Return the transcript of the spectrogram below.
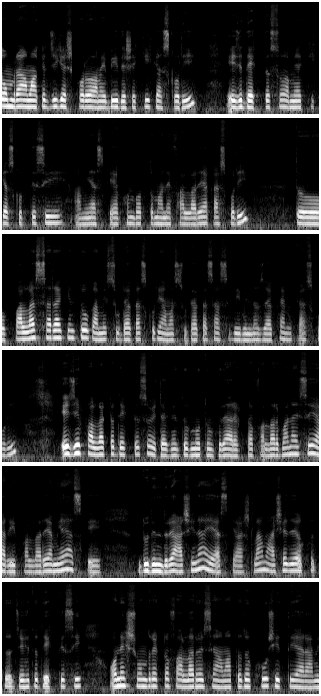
তোমরা আমাকে জিজ্ঞেস করো, আমি বিদেশে কি কাজ করি? এই যে দেখতেছো, আমি কী কাজ করতেছি? আমি আজকে এখন বর্তমানে পার্লারে কাজ করি। তো পার্লার ছাড়া কিন্তু আমি সুডা কাজ করি, আমার সুডা কাজ আছে বিভিন্ন জায়গায় আমি কাজ করি। এই যে পার্লারটা দেখতেছো, এটা কিন্তু নতুন করে আরেকটা পার্লার বানাইছে, আর এই পার্লারে আমি আজকে দুদিন ধরে আসি না, এই আজকে আসলাম। আসে যেহেতু যেহেতু দেখতেছি অনেক সুন্দর একটা পার্লার হয়েছে আমার তো তো খুশিতে আর আমি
